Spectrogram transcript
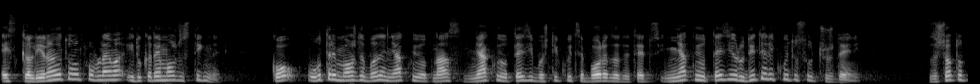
ескалирането на проблема и докъде може да стигне. Ко, утре може да бъде някой от нас, някой от тези бащи, които се борят за детето си, някой от тези родители, които са отчуждени. Защото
